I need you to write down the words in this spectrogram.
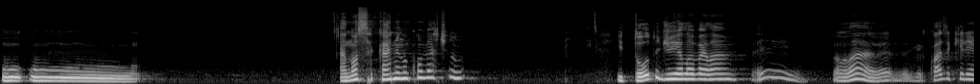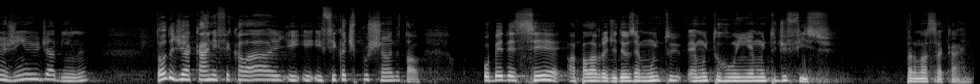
O, o, a nossa carne não converte, não. E todo dia ela vai lá, Ei, vamos lá, é, é quase aquele anjinho e o diabinho, né? Todo dia a carne fica lá e, e, e fica te puxando e tal. Obedecer a palavra de Deus é muito, é muito ruim, é muito difícil para a nossa carne.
